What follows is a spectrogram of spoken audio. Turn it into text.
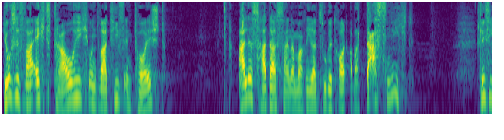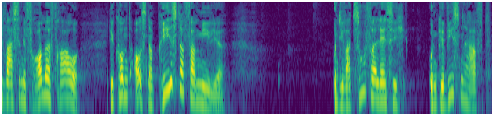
Josef war echt traurig und war tief enttäuscht. Alles hat er seiner Maria zugetraut, aber das nicht. Schließlich war sie eine fromme Frau. Die kommt aus einer Priesterfamilie. Und die war zuverlässig und gewissenhaft.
